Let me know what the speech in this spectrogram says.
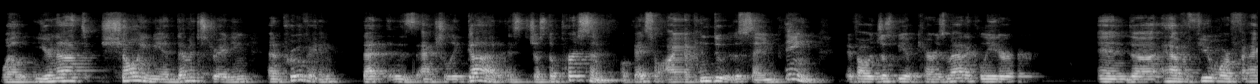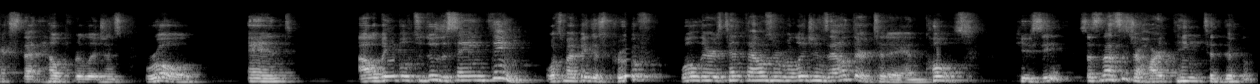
Well, you're not showing me and demonstrating and proving that is actually God. It's just a person. Okay, so I can do the same thing. If I would just be a charismatic leader and uh, have a few more facts that help religions roll, and I'll be able to do the same thing. What's my biggest proof? Well, there's 10,000 religions out there today and cults. You see? So it's not such a hard thing to do.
